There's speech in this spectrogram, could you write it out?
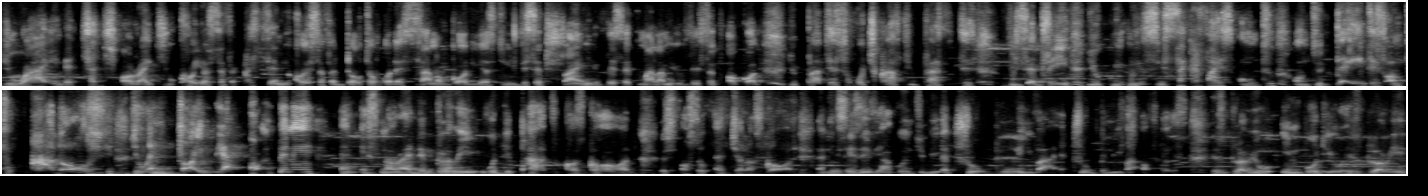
You are in the church, all right. You call yourself a Christian, you call yourself a daughter of God, a son of God. Yes, you visit shrine, you visit malam, you visit occult, you practice witchcraft, you practice wizardry, you, you, you sacrifice unto unto deities, unto idols. You enjoy their company, and it's not right. The glory would depart because God is also a jealous God, and He says, if you are going to be a true believer, a true believer of His, His glory will embody you. His glory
